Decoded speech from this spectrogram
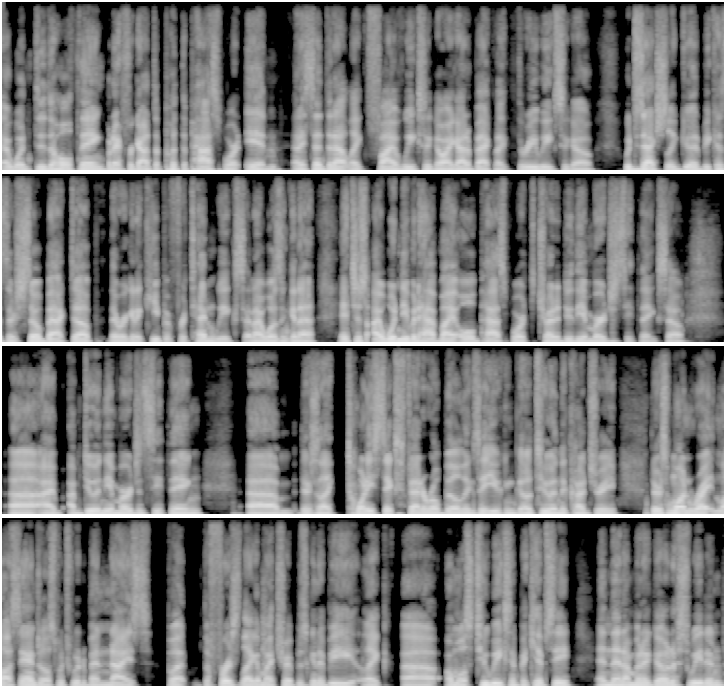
I went through the whole thing, but I forgot to put the passport in. And I sent it out like five weeks ago. I got it back like three weeks ago, which is actually good because they're so backed up. They were gonna keep it for ten weeks, and I wasn't gonna. It's just I wouldn't even have my old passport to try to do the emergency thing. So. Uh, I, I'm doing the emergency thing. Um, there's like 26 federal buildings that you can go to in the country. There's one right in Los Angeles, which would have been nice. But the first leg of my trip is going to be like uh, almost two weeks in Poughkeepsie, and then I'm going to go to Sweden.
